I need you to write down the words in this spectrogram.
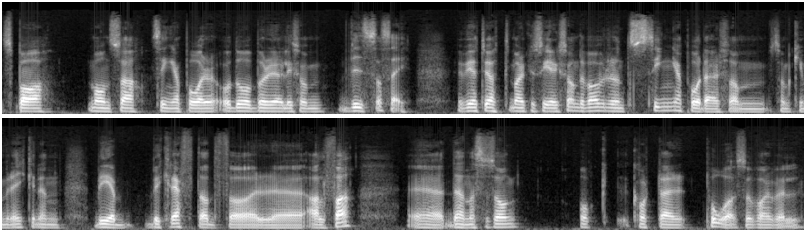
Spa, Monza, Singapore och då börjar det liksom visa sig. Vi vet ju att Marcus Eriksson, det var väl runt Singapore där som, som Kim Räikkönen blev bekräftad för eh, Alfa eh, denna säsong och kort därpå så var det väl,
